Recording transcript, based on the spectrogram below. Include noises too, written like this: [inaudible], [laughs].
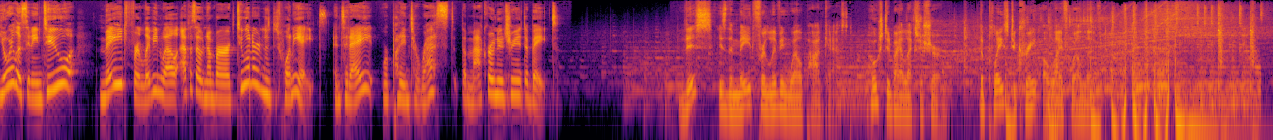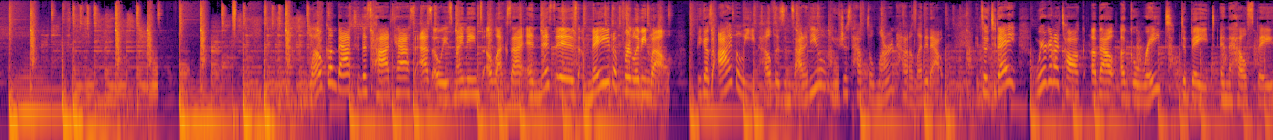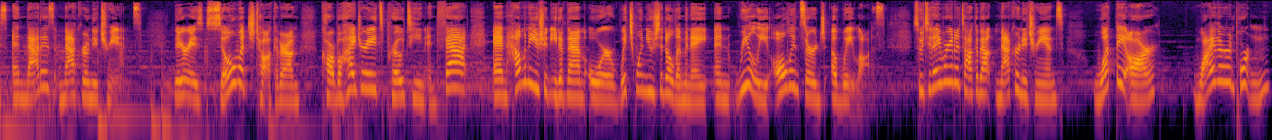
You're listening to Made for Living Well, episode number 228. And today we're putting to rest the macronutrient debate. This is the Made for Living Well podcast, hosted by Alexa Schirm, the place to create a life well lived. Welcome back to this podcast. As always, my name's Alexa, and this is Made for Living Well because I believe health is inside of you. You just have to learn how to let it out. And so today, we're to talk about a great debate in the health space, and that is macronutrients. There is so much talk around carbohydrates, protein, and fat, and how many you should eat of them, or which one you should eliminate, and really all in search of weight loss. So, today we're going to talk about macronutrients, what they are, why they're important,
